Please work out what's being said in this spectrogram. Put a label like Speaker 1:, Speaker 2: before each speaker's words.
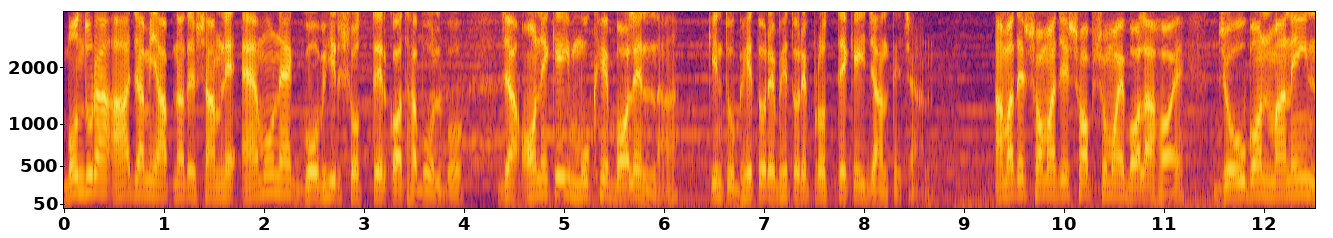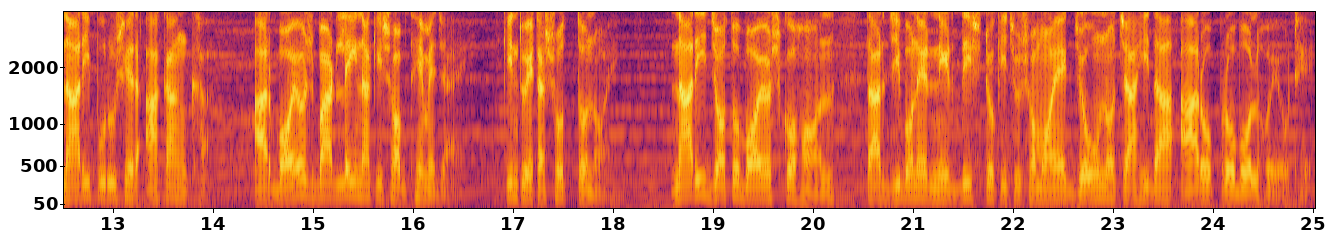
Speaker 1: বন্ধুরা, আজ আমি আপনাদের সামনে এমন এক গভীর সত্যের কথা বলব, যা অনেকেই মুখে বলেন না, কিন্তু ভেতরে ভেতরে প্রত্যেকেই জানতে চান। আমাদের সমাজে সব সময় বলা হয়, যৌবন মানেই নারী পুরুষের আকাঙ্ক্ষা, আর বয়স বাড়লেই নাকি সব থেমে যায়। কিন্তু এটা সত্য নয়। নারী যত বয়স্ক হন, তার জীবনের নির্দিষ্ট কিছু সময়ে যৌন চাহিদা আরও প্রবল হয়ে ওঠে।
